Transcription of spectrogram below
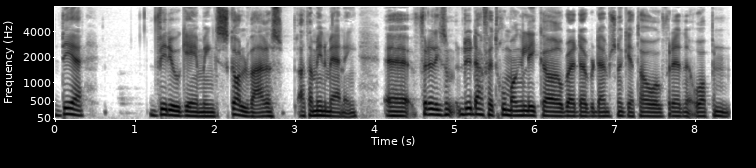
det videogaming skal være, etter min mening. Eh, for det er, liksom, det er derfor jeg tror mange liker Red Dead Redemption og GTA òg, for det er en åpen,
